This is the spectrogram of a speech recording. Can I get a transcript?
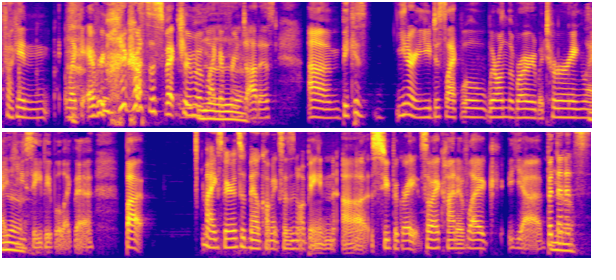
fucking like everyone across the spectrum of like a fringe yeah. artist. Um, because you know, you just like, well, we're on the road, we're touring, like Yeah. you see people like there. But my experience with male comics has not been uh super great. So I kind of like, yeah. But then Yeah. it's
